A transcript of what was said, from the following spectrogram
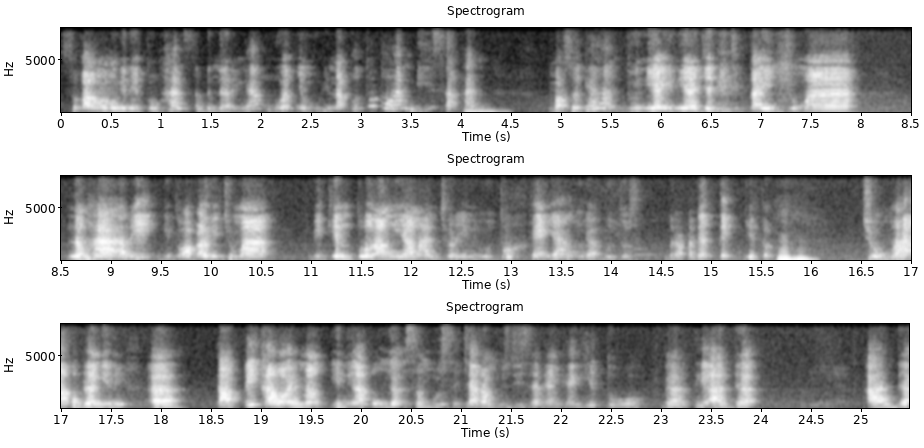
suka ngomong gini Tuhan sebenarnya buat nyembuhin aku tuh Tuhan bisa kan. Maksudnya dunia ini aja diciptain cuma enam hari gitu apalagi cuma bikin tulang yang hancur ini utuh kayaknya nggak butuh berapa detik gitu. Hmm. Cuma aku bilang gini eh tapi kalau emang ini aku nggak sembuh secara mujizat yang kayak gitu berarti ada ada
